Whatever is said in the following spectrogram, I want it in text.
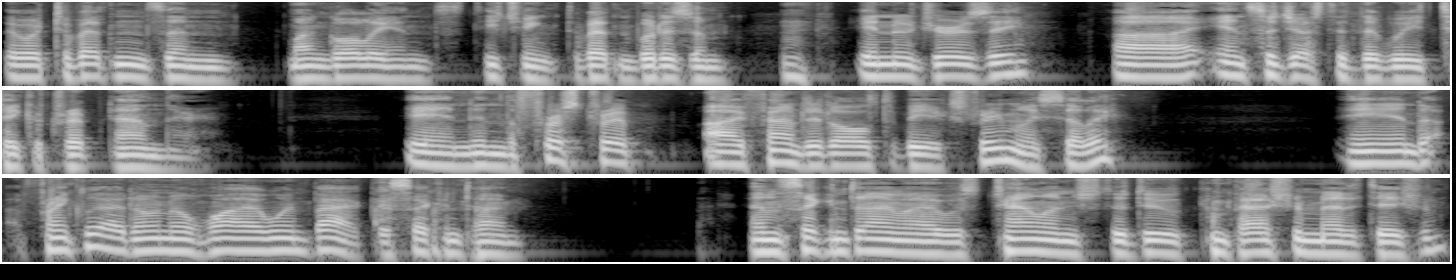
there were Tibetans and Mongolians teaching Tibetan Buddhism Mm. in New Jersey, uh, and suggested that we take a trip down there. And in the first trip, I found it all to be extremely silly. And frankly, I don't know why I went back a second time. And the second time, I was challenged to do compassion meditation,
